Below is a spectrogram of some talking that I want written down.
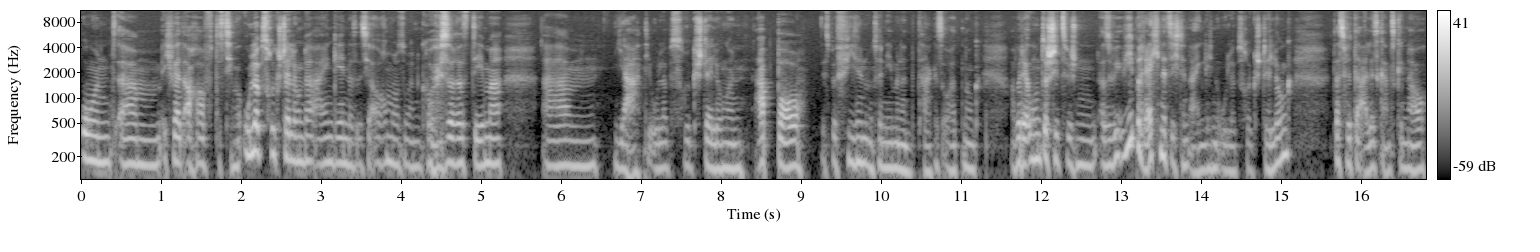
Und ähm, ich werde auch auf das Thema Urlaubsrückstellung da eingehen. Das ist ja auch immer so ein größeres Thema. Ähm, ja, die Urlaubsrückstellungen, Abbau ist bei vielen Unternehmen an der Tagesordnung. Aber der Unterschied zwischen, also wie, wie berechnet sich denn eigentlich eine Urlaubsrückstellung? Das wird da alles ganz genau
